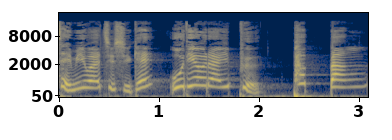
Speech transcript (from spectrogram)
재미와 지식의 오디오 라이프. 팝빵!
